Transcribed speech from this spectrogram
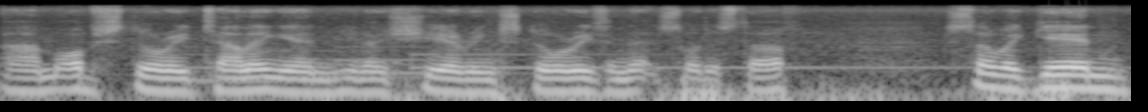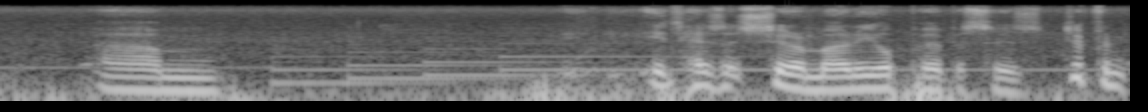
um, of storytelling and you know sharing stories and that sort of stuff. So again, um, it- has its ceremonial purposes. Different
